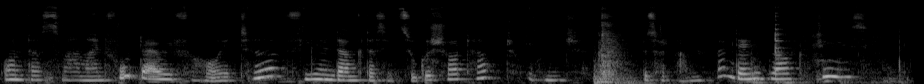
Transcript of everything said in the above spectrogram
Und das war mein Food Diary für heute. Vielen Dank, dass ihr zugeschaut habt und bis heute Abend beim Daily Vlog. Tschüss!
